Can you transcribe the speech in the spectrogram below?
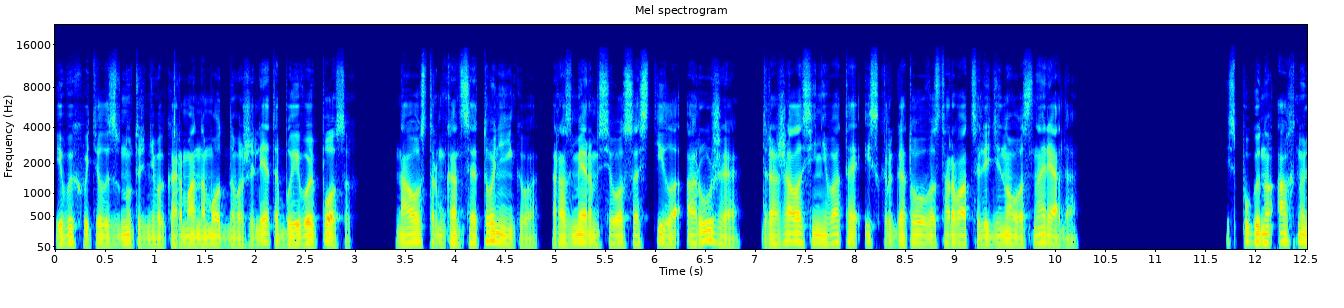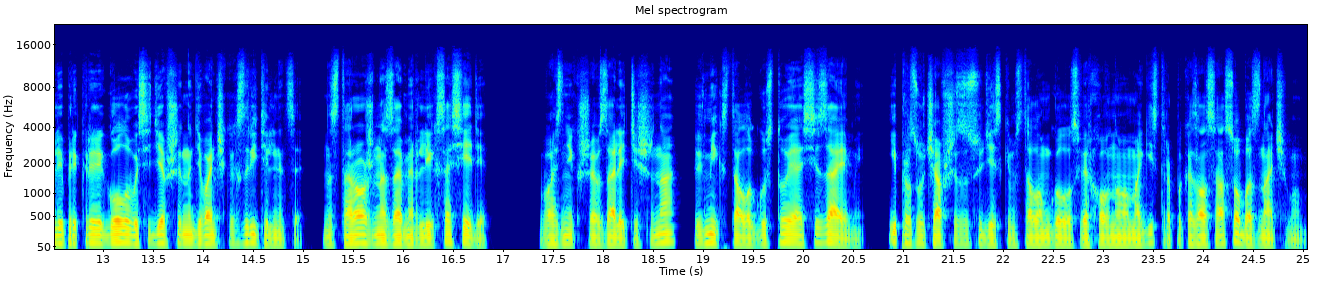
и выхватил из внутреннего кармана модного жилета боевой посох. На остром конце тоненького, размером всего со стила оружия, дрожала синеватая искра готового сорваться ледяного снаряда. Испуганно ахнули и прикрыли головы сидевшие на диванчиках зрительницы. Настороженно замерли их соседи. Возникшая в зале тишина вмиг стала густой и осязаемой, и прозвучавший за судейским столом голос верховного магистра показался особо значимым.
